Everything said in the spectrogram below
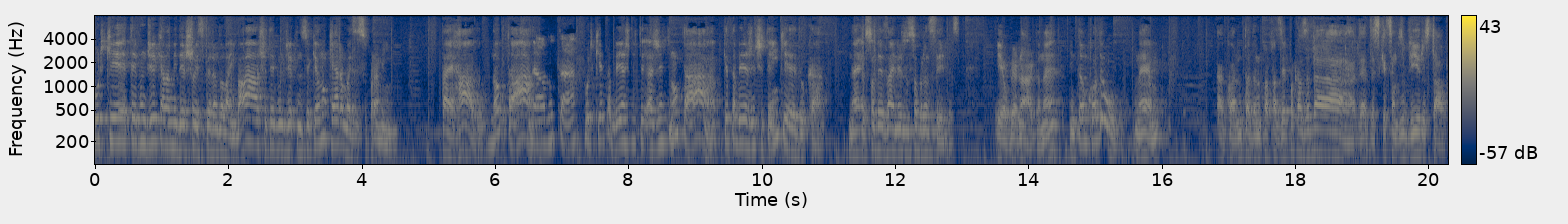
Porque teve um dia que ela me deixou esperando lá embaixo, teve um dia que não sei o que, eu não quero mais isso para mim. Tá errado? Não tá. Não, não tá. Porque também a gente, a gente não tá. Porque também a gente tem que educar. Né? Eu sou designer de sobrancelhas. Eu, Bernardo, né? Então, quando eu, né, agora não tá dando para fazer por causa da, da, dessa questão do vírus e tal.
